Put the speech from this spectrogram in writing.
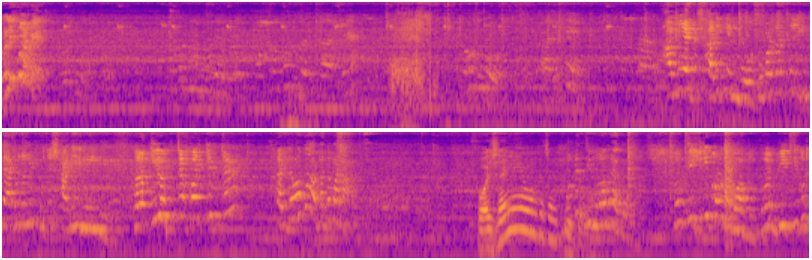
বলি করবে আমি একটা শাড়ি কিনবো তোমার কাছ এখন আমি পুজোর শাড়ি নিইনি। ধরো কি হচ্ছে হর কিনতে শাড়ি দেবো তো? না দেবো না। পয়সাই নেই আমার কাছে কি করব? তোমার বিক্রি করে দেবো আমি। তোমার বিক্রি করে।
